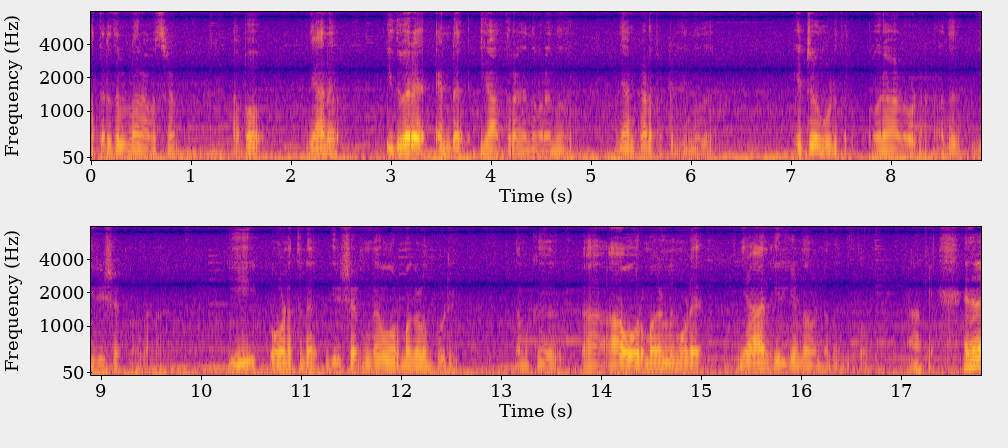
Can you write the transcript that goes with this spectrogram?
അത്തരത്തിലുള്ള ഒരു അവസരം. അപ്പോൾ ഞാൻ ഇതുവരെ എന്റെ യാത്ര എന്ന് പറയുന്നത് ഞാൻ കടപ്പെട്ടിരിക്കുന്നത് ഏറ്റവും കൂടുതൽ ഒരാളോടാണ്. അത് ഗിരീഷേട്ടനോടാണ്. ഈ ഓണത്തിന് ഗിരീഷേട്ടന്റെ ഓർമ്മകളും കൂടി നമുക്ക് ആ ഓർമ്മകളിലും കൂടെ ഞാൻ ഇരിക്കേണ്ടതുണ്ടെന്ന് എനിക്ക് തോന്നുന്നു. ഓക്കെ. ഇതിൽ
